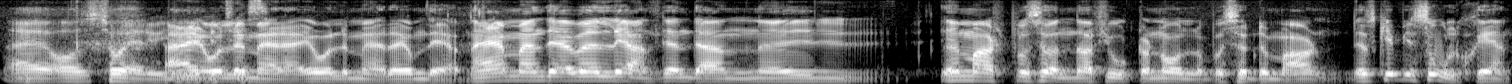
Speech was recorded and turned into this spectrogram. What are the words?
ja. ja så är det ju Nej, jag håller med dig, jag håller med dig om det. Nej men det är väl egentligen den, eh, en match på söndag 14.00 på Södermalm. Det ska bli solsken.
